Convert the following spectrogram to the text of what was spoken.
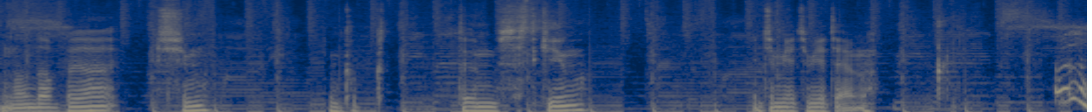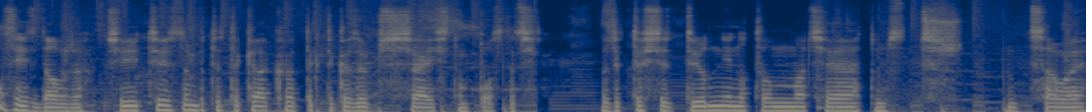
No dobra, k- tym wszystkim. Jedziemy, jedziemy, jedziemy. Ale jest dobrze. Czyli tu jest, to jest taka akurat taktyka, żeby przejść tą postać. Że ktoś się trudnie, no to macie tą całe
